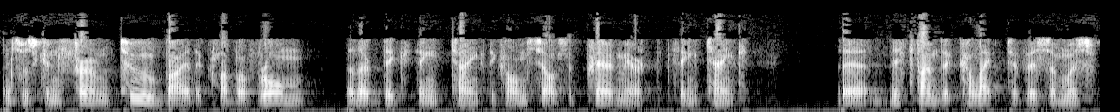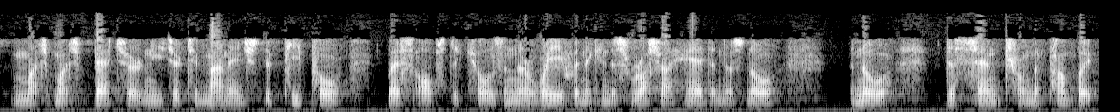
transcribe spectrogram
this was confirmed too by the Club of Rome, the other big think tank, they call themselves the premier think tank. Uh, they found that collectivism was much, much better and easier to manage the people, less obstacles in their way when they can just rush ahead and there's no no dissent from the public.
